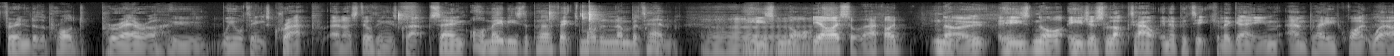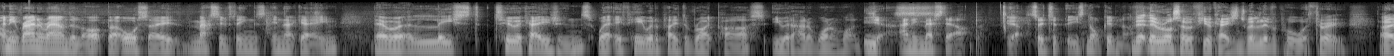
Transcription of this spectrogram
friend of the prod Pereira, who we all think is crap, and I still think is crap, saying, "Oh, maybe he's the perfect modern number 10. he's not. yeah, I saw that. I No, he's not. He just lucked out in a particular game and played quite well. and he ran around a lot, but also massive things in that game. There were at least two occasions where if he would have played the right pass, you would have had a one-on-one. Yes. and he messed it up. Yeah. so to, he's not good enough. There, there were also a few occasions where Liverpool were through. Uh,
